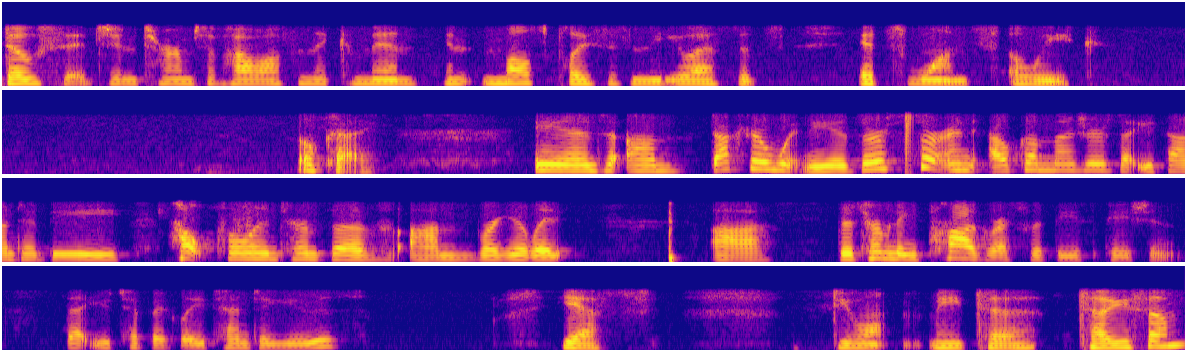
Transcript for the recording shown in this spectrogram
dosage in terms of how often they come in in most places in the U.S. it's it's once a week. Okay. And um, Dr. Whitney, is there certain outcome measures that you found to be helpful in terms of um, regulate uh, determining progress with these patients that you typically tend to use? Yes. Do you want me to tell you some?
